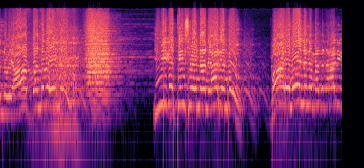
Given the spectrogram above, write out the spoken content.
ಎನ್ನುವ ಆ ಬಣ್ಣದ ಹೆಣ್ಣು ಈಗ ತಿಳಿಸುವೆ ನಾನು ಯಾರೆಂದು ಬಾರಲೇ ನನ್ನ ಮಗನಾರಿ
